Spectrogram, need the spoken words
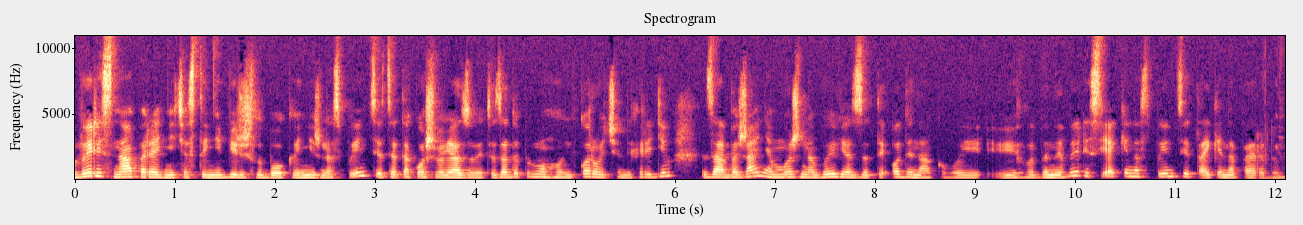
Виріс на передній частині більш глибокий, ніж на спинці. Це також вив'язується за допомогою вкорочених рядів. За бажанням можна вив'язати одинакової глибини виріс як і на спинці, так і напереду.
